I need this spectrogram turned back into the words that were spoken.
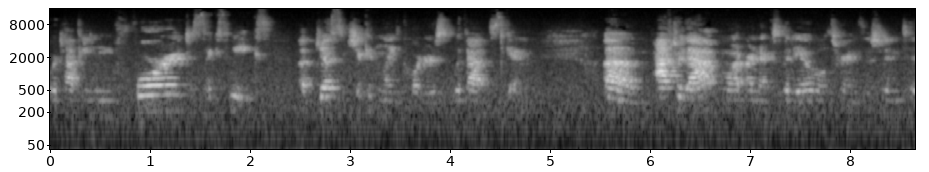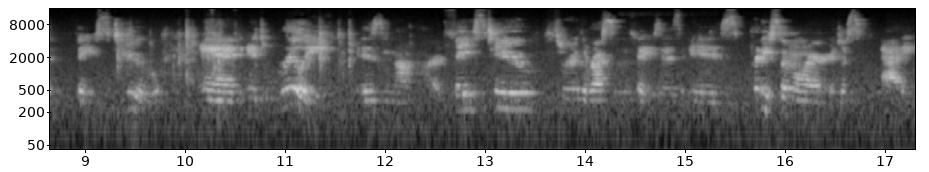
we're talking four to six weeks of just chicken leg quarters without skin. Um, after that, our next video will transition to phase two, and it really is not hard. Phase two, through the rest of the phases, is pretty similar, just adding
